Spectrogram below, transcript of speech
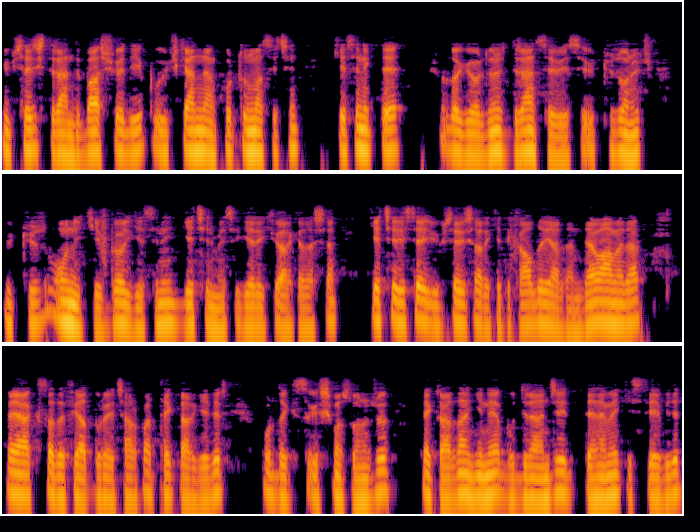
yükseliş trendi başlıyor deyip bu üçgenden kurtulması için kesinlikle şurada gördüğünüz direnç seviyesi 313 312 bölgesinin geçilmesi gerekiyor arkadaşlar. Geçilirse yükseliş hareketi kaldığı yerden devam eder veya kısa da fiyat buraya çarpar tekrar gelir. Buradaki sıkışma sonucu tekrardan yine bu direnci denemek isteyebilir.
